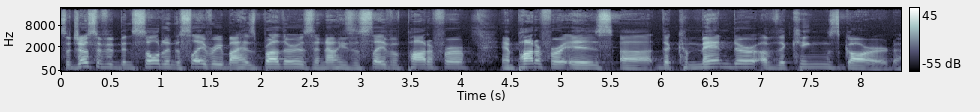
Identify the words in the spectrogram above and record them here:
So Joseph had been sold into slavery by his brothers, and now he's a slave of Potiphar. And Potiphar is uh, the commander of the king's guard,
